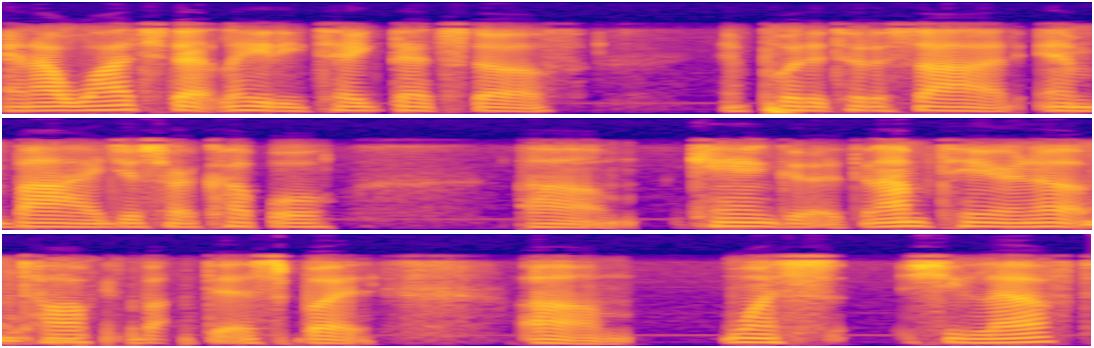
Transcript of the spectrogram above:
And I watched that lady take that stuff and put it to the side and buy just her couple um canned goods. And I'm tearing up talking about this, but um once she left,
